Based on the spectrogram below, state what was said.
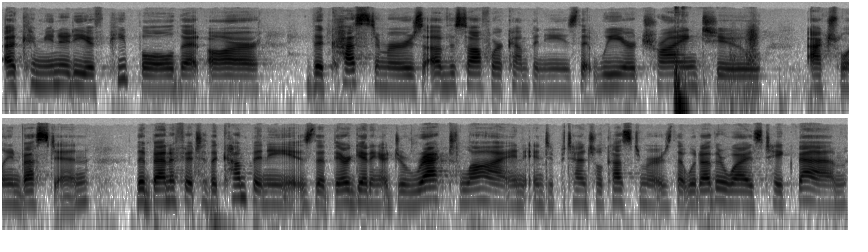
a community of people that are the customers of the software companies that we are trying to actually invest in. The benefit to the company is that they're getting a direct line into potential customers that would otherwise take them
